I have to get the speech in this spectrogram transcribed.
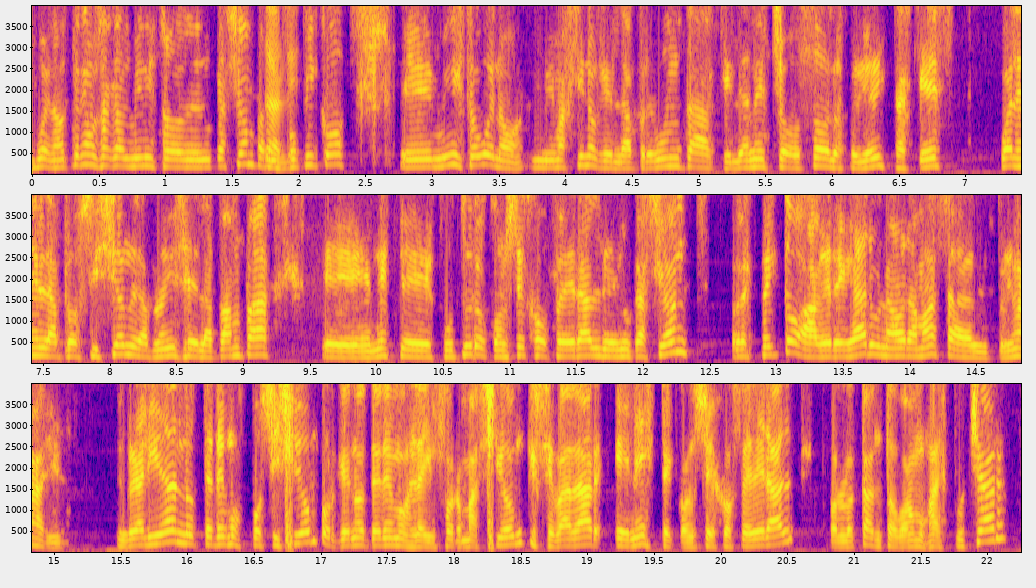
Bueno, tenemos acá al ministro de Educación para el Pico. Eh, ministro, bueno, me imagino que la pregunta que le han hecho todos los periodistas, que es cuál es la posición de la provincia de La Pampa eh, en este futuro Consejo Federal de Educación respecto a agregar una hora más al primario. En realidad no tenemos posición porque no tenemos la información que se va a dar en este Consejo Federal, por lo tanto vamos a escuchar,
